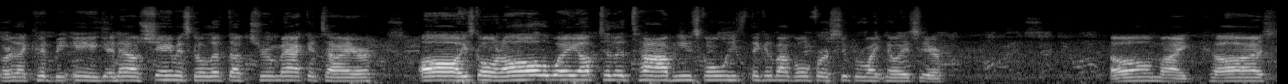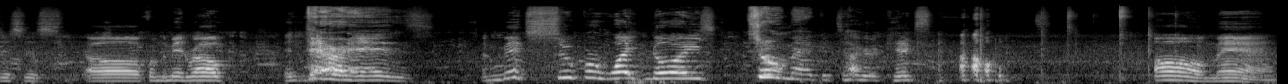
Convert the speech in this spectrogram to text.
or that could be ink. And now Sheamus is going to lift up Drew McIntyre. Oh, he's going all the way up to the top. He's going. He's thinking about going for a super white noise here. Oh my gosh, this is, oh, from the mid rope. And there it is! Amid super white noise, Drew McIntyre kicks out. Oh man.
